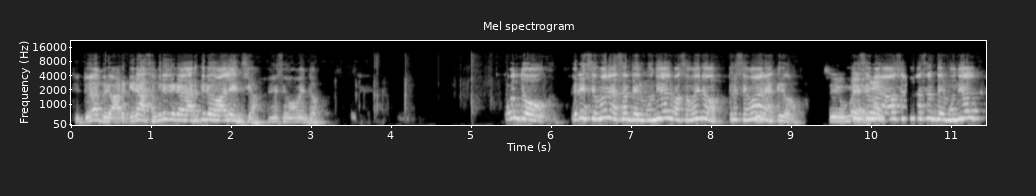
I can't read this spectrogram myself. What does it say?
Titular, pero arquerazo. Creo que era el arquero de Valencia en ese momento. ¿Cuánto? ¿Tres semanas antes del Mundial, más o menos? ¿Tres semanas, creo? Sí, un Tres mes. semanas, dos semanas antes del Mundial,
